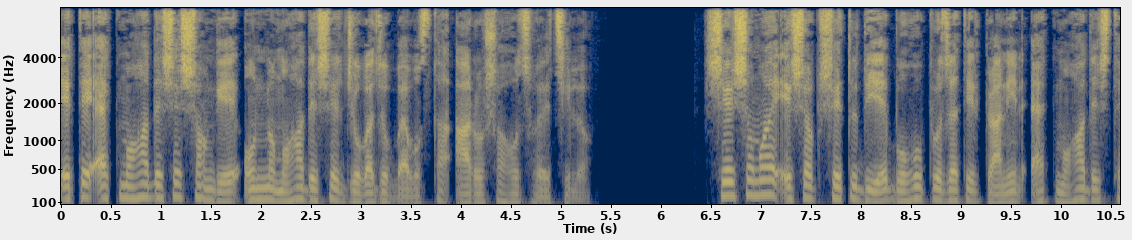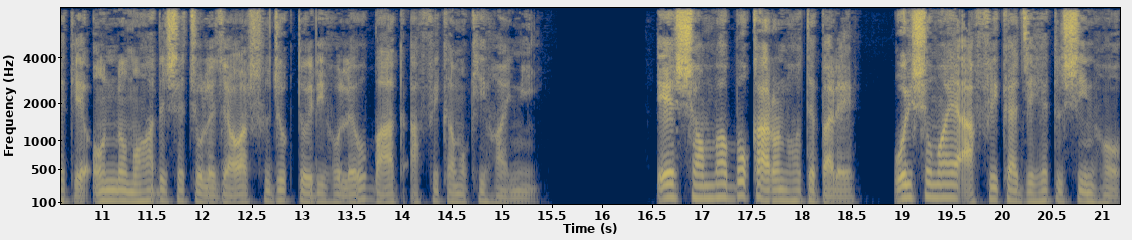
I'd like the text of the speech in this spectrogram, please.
এতে এক মহাদেশের সঙ্গে অন্য মহাদেশের যোগাযোগ ব্যবস্থা আরও সহজ হয়েছিল। সে সময় এসব সেতু দিয়ে বহু প্রজাতির প্রাণীর এক মহাদেশ থেকে অন্য মহাদেশে চলে যাওয়ার সুযোগ তৈরি হলেও বাঘ আফ্রিকামুখী হয়নি। এর সম্ভাব্য কারণ হতে পারে। ওই সময়ে আফ্রিকা যেহেতু সিংহ,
